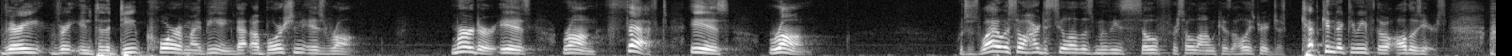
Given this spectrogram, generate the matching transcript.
very, very into the deep core of my being, that abortion is wrong. Murder is wrong. Theft is wrong. Which is why it was so hard to steal all those movies so for so long because the Holy Spirit just kept convicting me for all those years.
